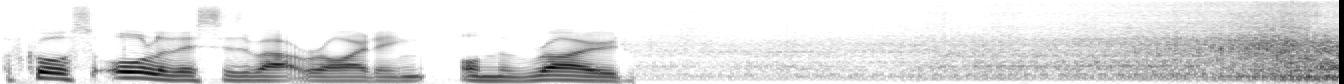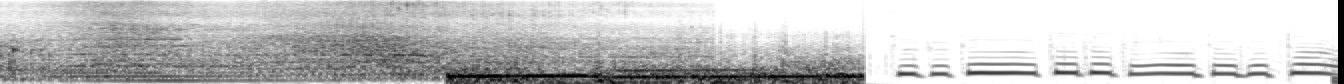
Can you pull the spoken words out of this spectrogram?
Of course, all of this is about riding on the road. In the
